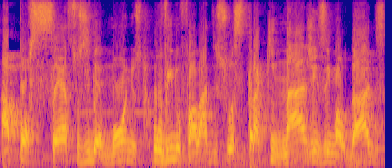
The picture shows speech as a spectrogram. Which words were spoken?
a possessos de demônios, ouvindo falar de suas traquinagens e maldades.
